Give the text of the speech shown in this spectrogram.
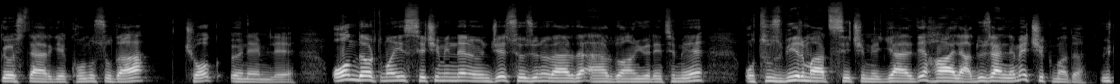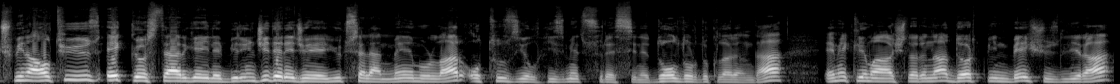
gösterge konusu da çok önemli. 14 Mayıs seçiminden önce sözünü verdi Erdoğan yönetimi. 31 Mart seçimi geldi hala düzenleme çıkmadı. 3600 ek göstergeyle birinci dereceye yükselen memurlar 30 yıl hizmet süresini doldurduklarında emekli maaşlarına 4500 lira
